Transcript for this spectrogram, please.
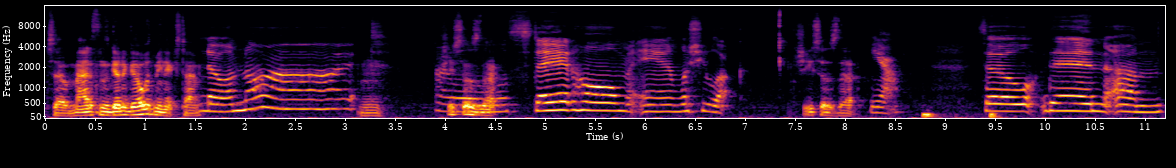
So Madison's gonna go with me next time. No, I'm not. Mm. I She says that. Stay at home and wish you luck. She says that. Yeah. So then, um,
